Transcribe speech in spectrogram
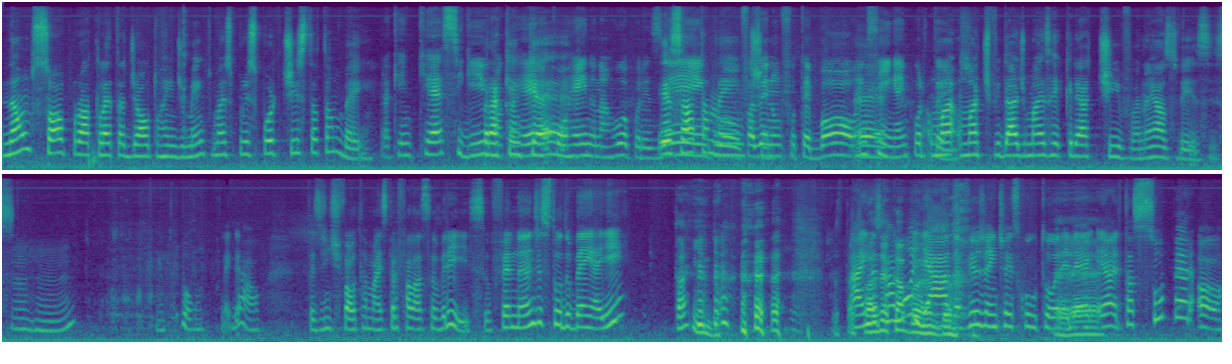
não só para o atleta de alto rendimento, mas para o esportista também. Para quem quer seguir pra uma quem carreira quer... correndo na rua, por exemplo, Exatamente. fazendo um futebol, é, enfim, é importante. Uma, uma, atividade mais recreativa, né, às vezes. Uhum. Muito bom, legal. Depois a gente volta mais para falar sobre isso. Fernandes, tudo bem aí? Tá indo. tá ainda tá acabando. molhada, viu, gente, a escultura. É. Ele, é, ele tá super, ó,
